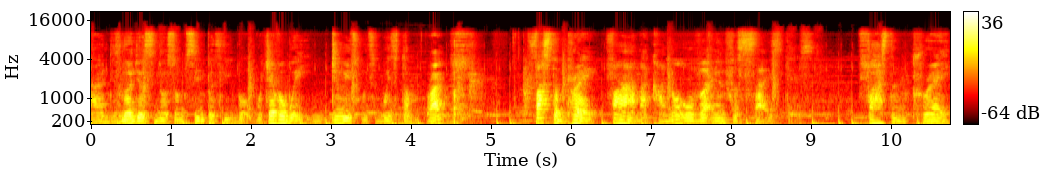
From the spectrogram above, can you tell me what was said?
and it's not just you know some sympathy, but whichever way, do it with wisdom, right? Fast and pray, fam. I cannot overemphasize this. Fast and pray,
